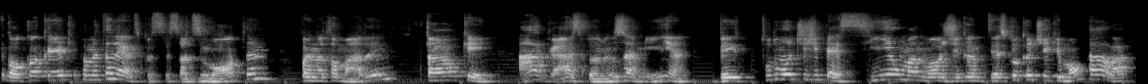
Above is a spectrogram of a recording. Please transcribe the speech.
igual qualquer equipamento elétrico. Você só desmonta, põe na tomada e tá ok. A gás, pelo menos a minha, veio tudo um monte de pecinha, um manual gigantesco que eu tinha que montar lá.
